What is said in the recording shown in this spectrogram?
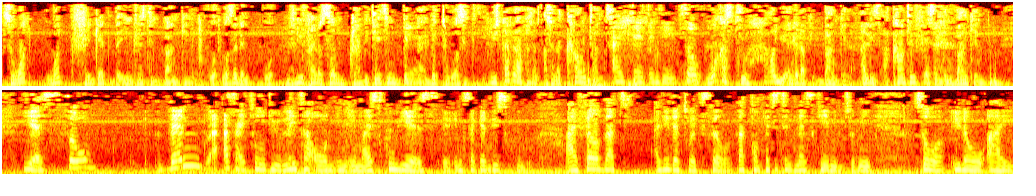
So, what what triggered the interest in banking? Was it? A, did you find yourself gravitating bit Yeah. by bit towards it? You started off as an, as an accountant. I did indeed. So walk us through how you ended up in banking. At least accounting first and then banking. Yes. So then, as I told you later on in, in my school years in secondary school, I felt that I needed to excel. That competitiveness came into me. So, you know, I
